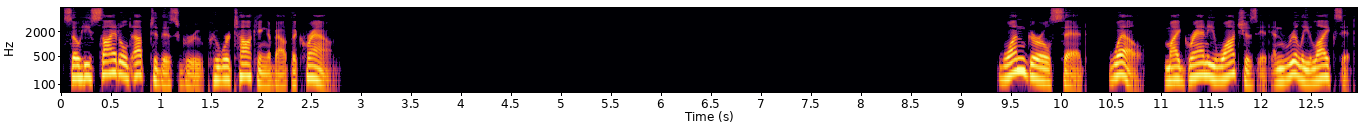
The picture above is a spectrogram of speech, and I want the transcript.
so he sidled up to this group who were talking about the crown. One girl said, Well, my granny watches it and really likes it.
